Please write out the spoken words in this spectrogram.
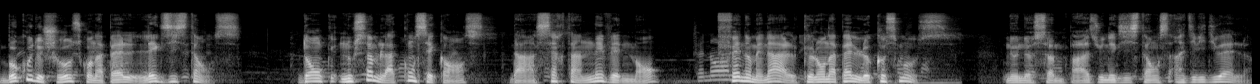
beaucoup de choses qu'on appelle l'existence. Donc nous sommes la conséquence d'un certain événement phénoménal que l'on appelle le cosmos. Nous ne sommes pas une existence individuelle.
